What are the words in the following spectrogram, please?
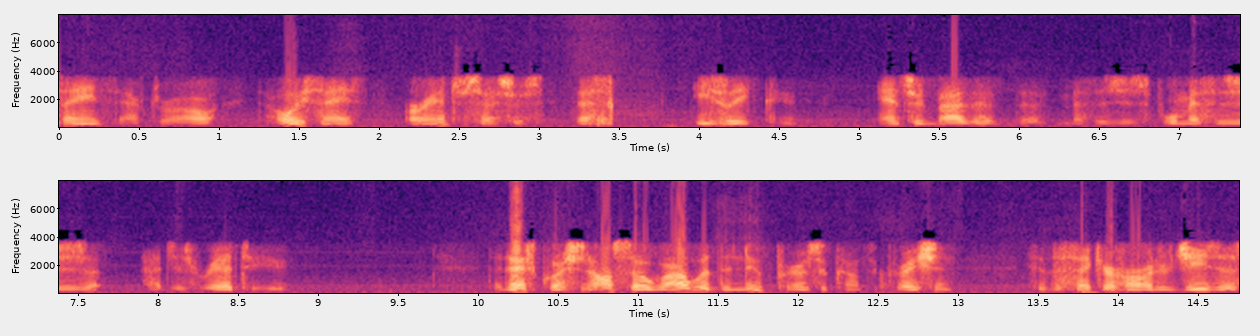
saints, after all, the holy saints are intercessors. That's easily answered by the, the messages, four messages I just read to you. The next question also, why would the new prayers of consecration to the Sacred Heart of Jesus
